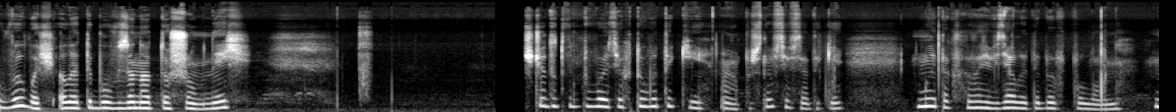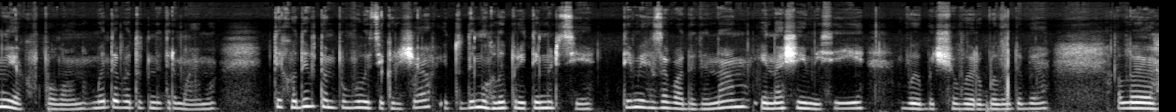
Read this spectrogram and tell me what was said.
Вибач, але ти був занадто шумний. Що тут відбувається? Хто ви такі? А, проснувся все-таки. Ми, так сказати, взяли тебе в полон. Ну як в полон? Ми тебе тут не тримаємо. Ти ходив там по вулиці, кричав, і туди могли прийти мерці. Ти міг завадити нам і нашій місії. Вибач, що виробили тебе. Але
